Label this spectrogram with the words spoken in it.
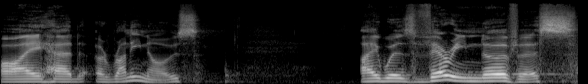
I had a runny nose. I was very nervous.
